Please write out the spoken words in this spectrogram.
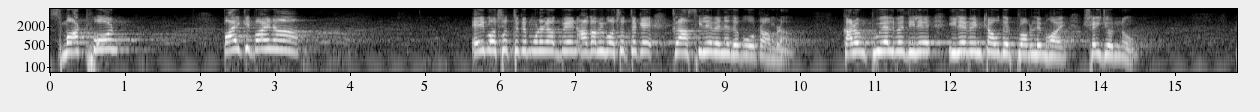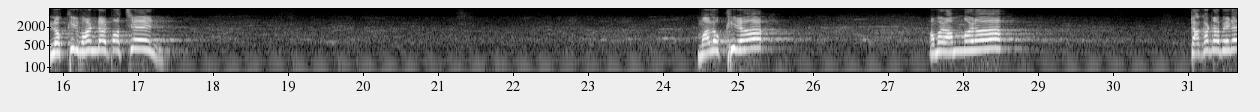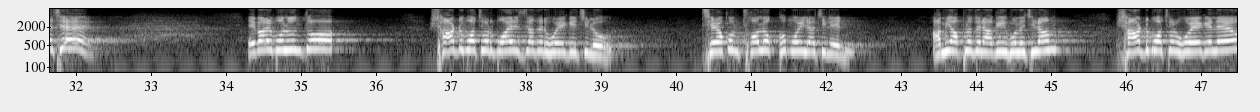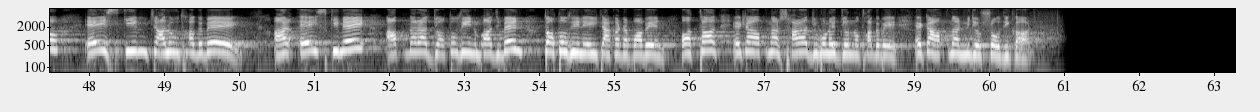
স্মার্টফোন পায় কি পায় না? এই বছর থেকে মনে রাখবেন, আগামী বছর থেকে ক্লাস ইলেভেনে দেবো ওটা আমরা। কারণ টুয়েলভে দিলে ইলেভেনটা ওদের প্রবলেম হয়, সেই জন্য। লক্ষ্মীর ভাণ্ডার পাচ্ছেন। মা লক্ষ্মীরা, আমার আম্মারা, টাকাটা বেড়েছে। এবার বলুন তো, ষাট বছর বয়স যাদের হয়ে গেছিল সেরকম ছ লক্ষ মহিলা ছিলেন। আমি আপনাদের আগেই বলেছিলাম, ষাট বছর হয়ে গেলেও এই স্কিম চালু থাকবে। আর এই স্কিমেই আপনারা যতদিন বাঁচবেন, ততদিন এই টাকাটা পাবেন। অর্থাৎ এটা আপনার সারা জীবনের জন্য থাকবে, এটা আপনার নিজস্ব অধিকার।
